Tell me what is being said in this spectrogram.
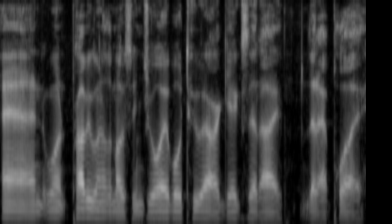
and one probably one of the most enjoyable two hour gigs that I that I play.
